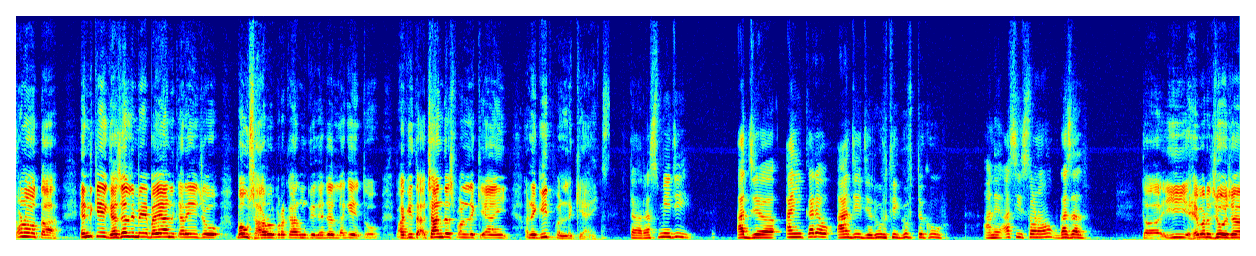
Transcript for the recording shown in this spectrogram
सुणूं था इन खे गज़ल में बयानु करे जो बहु सारो प्रकार मूंखे गज़ल लॻे थो बाक़ी त अछांदस पण लिखिया आहीं अने गीत पण लिखिया आहीं त रश्मि जी अॼु ऐं करियो आंजी जी रूह थी गुफ़्तगू अने असीं सुणो गज़ल त हीउ हेवर जो ज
